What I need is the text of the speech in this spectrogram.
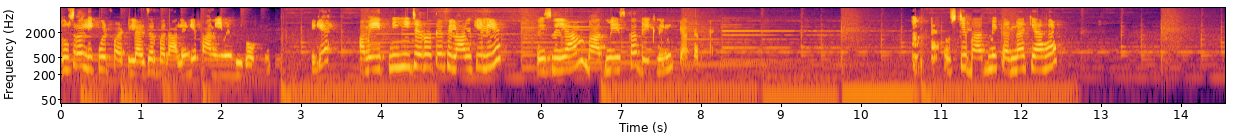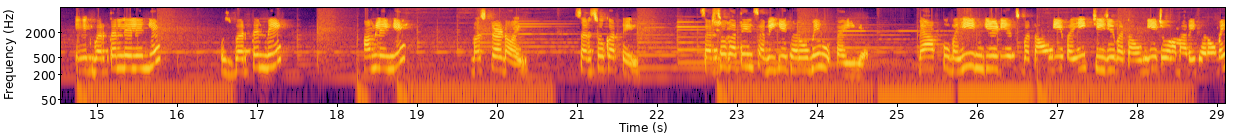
दूसरा लिक्विड फर्टिलाइज़र बना लेंगे पानी में भिगो के। ठीक है? हमें इतनी ही ज़रूरत है फ़िलहाल के लिए तो इसलिए हम बाद में इसका देख लेंगे क्या करना है। उसके बाद में करना क्या है? एक बर्तन ले लेंगे। उस बर्तन में हम लेंगे मस्टर्ड ऑयल सरसों का तेल। सरसों का तेल सभी के घरों में होता ही है। मैं आपको वही इंग्रेडिएंट्स बताऊँगी, वही चीज़ें बताऊँगी जो हमारे घरों में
